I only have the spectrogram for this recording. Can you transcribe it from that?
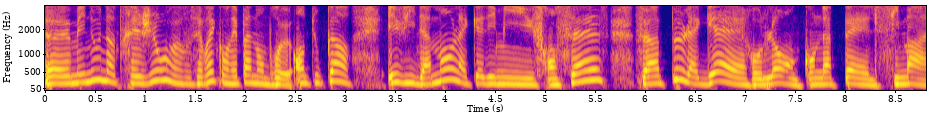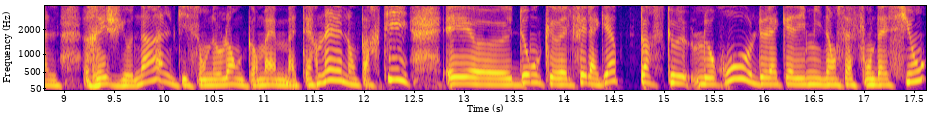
Euh, mais nous, notre région, c'est vrai qu'on n'est pas nombreux. En tout cas, évidemment, l'Académie française fait un peu la guerre aux langues qu'on appelle si mal régionales, qui sont nos langues quand même maternelles en partie. Et euh, donc, elle fait la guerre parce que le rôle de l'Académie dans sa fondation,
